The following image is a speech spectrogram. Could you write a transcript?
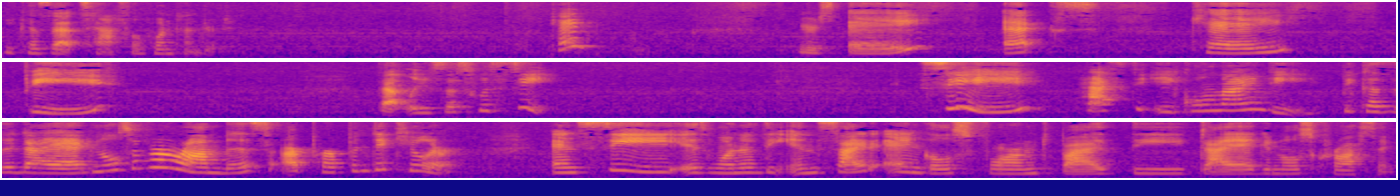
because that's half of 100. Okay? Here's A, X, K, B. That leaves us with C. C has to equal 90 because the diagonals of a rhombus are perpendicular and C is one of the inside angles formed by the diagonals crossing.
